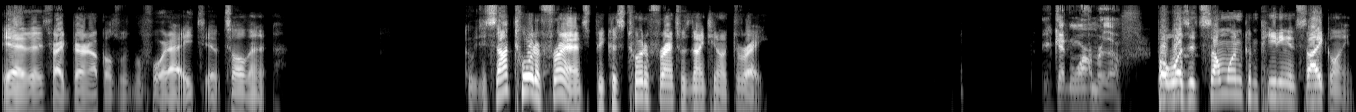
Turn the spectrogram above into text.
yeah, that's right. Bare knuckles was before that. It's, it's Sullivan. It's not Tour de France because Tour de France was 1903. You're getting warmer though. But was it someone competing in cycling?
